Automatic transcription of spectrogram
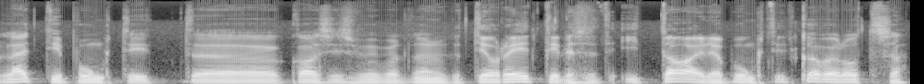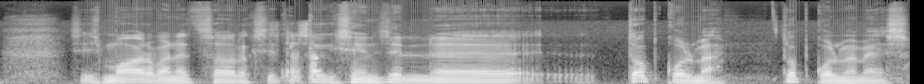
Läti punktid äh, ka siis võib-olla nagu teoreetilised Itaalia punktid ka veel otsa, siis ma arvan, et sa oleksid ikkagi siin selline top kolme, top kolme mees.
